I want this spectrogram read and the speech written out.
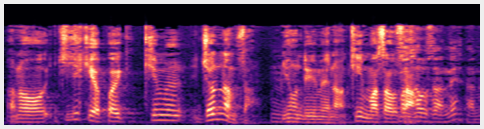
あの一時期やっぱりキム・ジョンナムさん、うん、日本で有名な金正夫さん。さんね。あの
